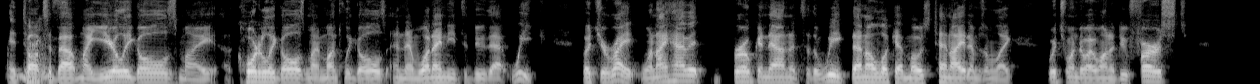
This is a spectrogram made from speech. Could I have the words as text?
it talks nice. about my yearly goals, my uh, quarterly goals, my monthly goals, and then what I need to do that week. But you're right. When I have it broken down into the week, then I'll look at most 10 items. I'm like, which one do I want to do first?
